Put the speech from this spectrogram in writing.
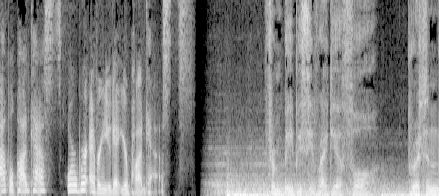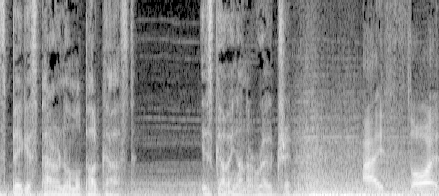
Apple Podcasts, or wherever you get your podcasts. From BBC Radio 4, Britain's biggest paranormal podcast is going on a road trip. I thought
